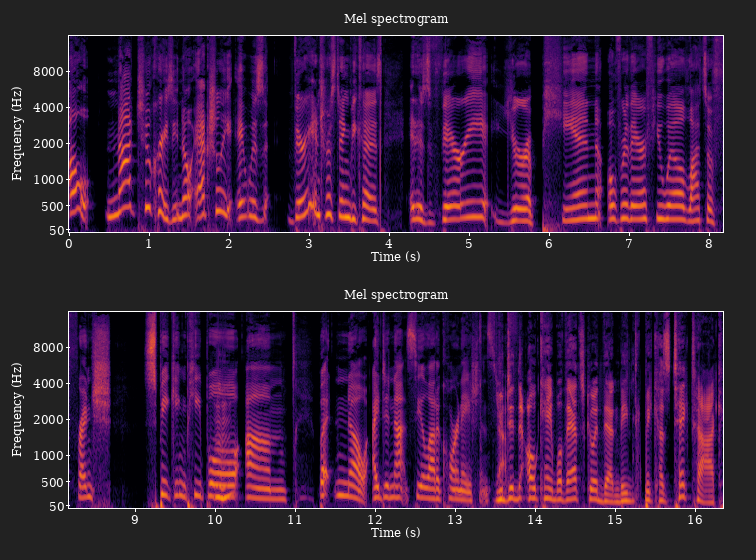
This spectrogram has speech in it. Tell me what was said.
Oh, not too crazy. No, actually, it was very interesting because it is very European over there, if you will. Lots of French speaking people. Um, but no, I did not see a lot of coronation stuff. You didn't. Okay, well that's good then, be- because TikTok.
